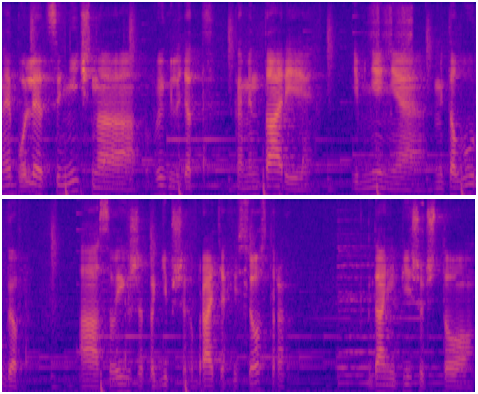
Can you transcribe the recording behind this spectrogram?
Наиболее цинично выглядят комментарии и мнения металлургов о своих же погибших братьях и сестрах, когда они пишут, что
